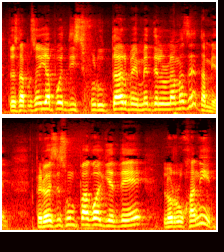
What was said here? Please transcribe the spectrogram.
entonces la persona ya puede disfrutar de lo lamazé también. Pero ese es un pago al Yedé lo Ruhaní.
